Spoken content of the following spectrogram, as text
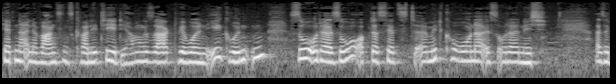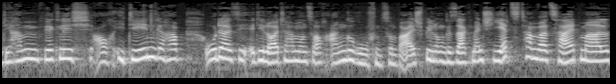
die hatten eine Wahnsinnsqualität. Die haben gesagt, wir wollen eh gründen, so oder so, ob das jetzt äh, mit Corona ist oder nicht. Also die haben wirklich auch Ideen gehabt oder sie, die Leute haben uns auch angerufen zum Beispiel und gesagt, Mensch, jetzt haben wir Zeit mal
